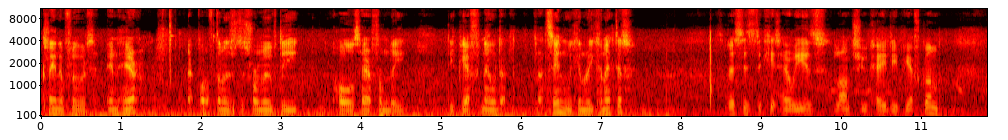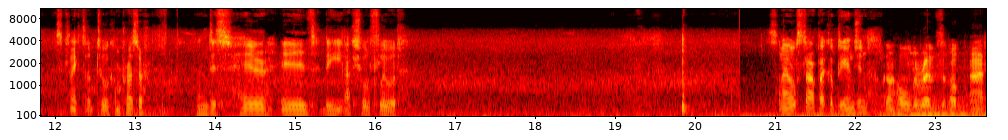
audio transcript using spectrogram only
cleaning fluid in here. What I've done is just remove the holes here from the DPF. Now that that's in, we can reconnect it. So this is the kit how we use Launch UK DPF gun. It's connected up to a compressor. And this here is the actual fluid. So now we'll start back up the engine. I'm going to hold the revs up at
